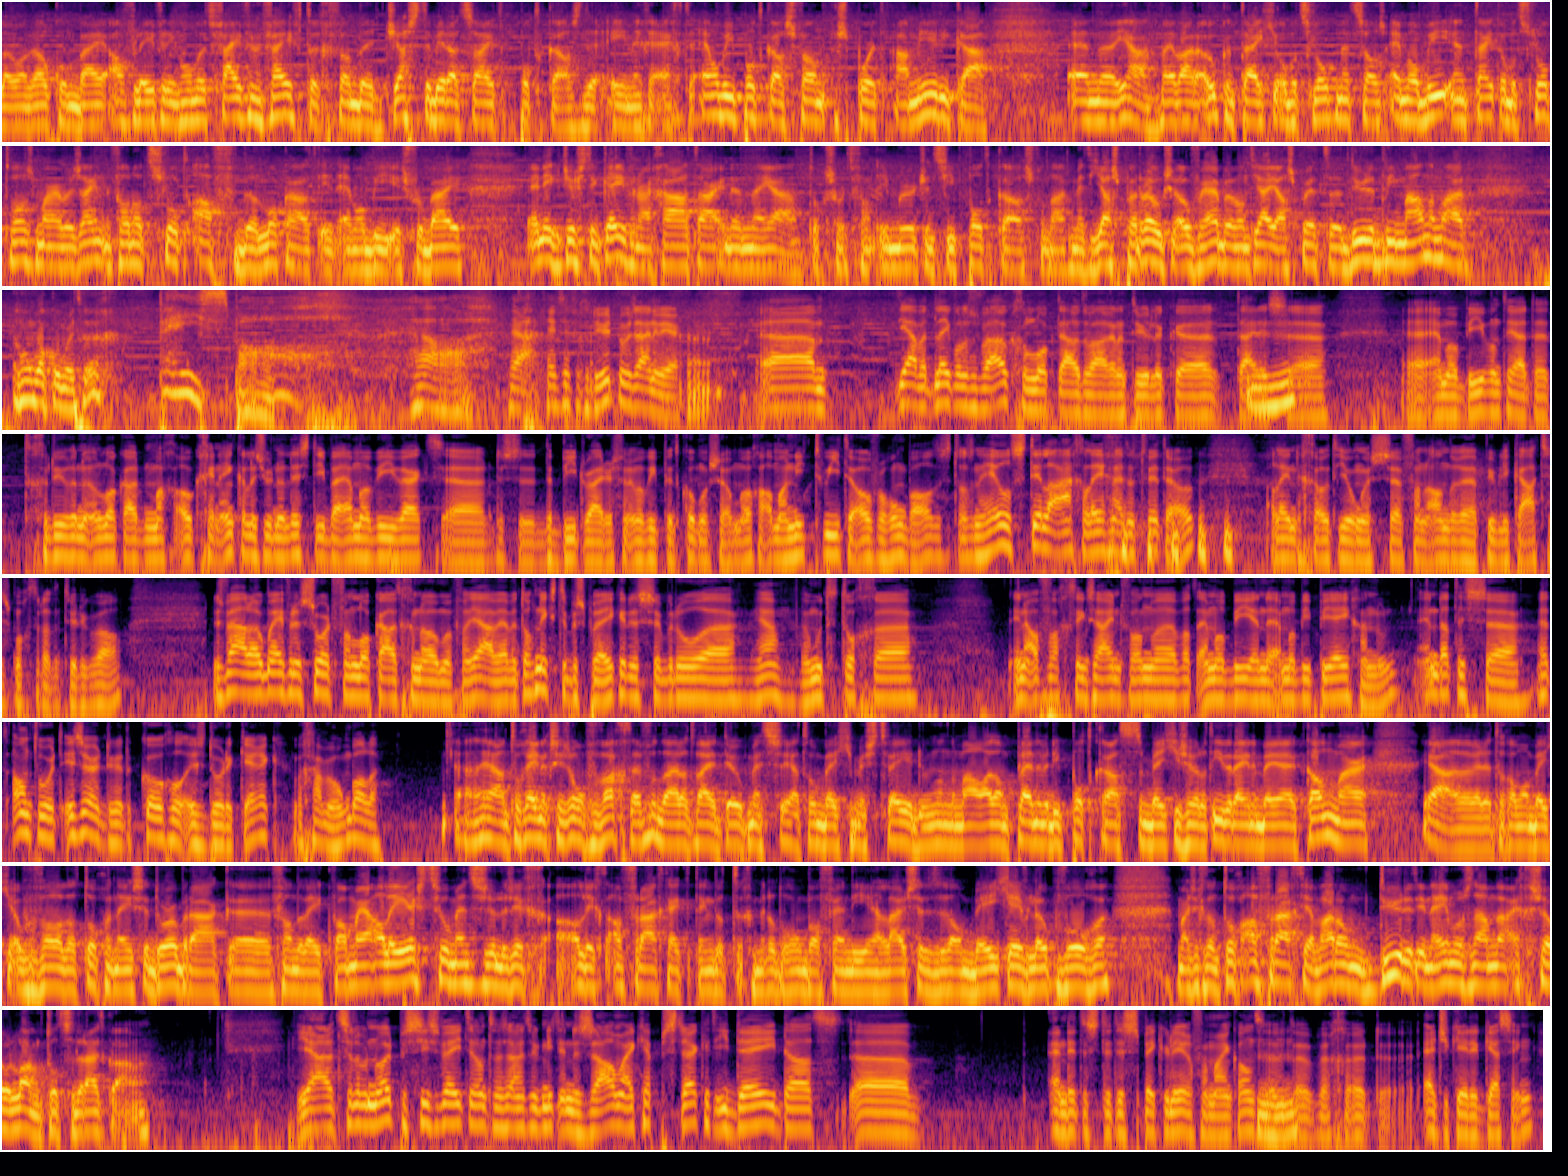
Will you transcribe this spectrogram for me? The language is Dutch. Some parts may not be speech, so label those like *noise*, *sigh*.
Hallo en welkom bij aflevering 155 van de Just a Bit Outside podcast. De enige echte MLB-podcast van Sport Amerika. En eh, ja, wij waren ook een tijdje op het slot, net zoals MLB een tijd op het slot was. Maar we zijn van het slot af. De lockout in MLB is voorbij. En ik, Justin Kevenaar, ga het daar in een uh, ja, toch soort van emergency podcast vandaag met Jasper Roos over hebben. Want ja, Jasper, het uh, duurde drie maanden, maar honkbal komt weer terug. Baseball. Oh, ja, het heeft even geduurd, maar we zijn er weer. Ja, het leek wel alsof we ook gelocked out waren natuurlijk uh, tijdens mm -hmm. uh, MLB. Want ja, dat gedurende een lockout mag ook geen enkele journalist die bij MLB werkt... dus de, de beatwriters van MLB.com of zo... mogen allemaal niet tweeten over honkbal. Dus het was een heel stille aangelegenheid op Twitter ook. *laughs* Alleen de grote jongens van andere publicaties mochten dat natuurlijk wel. Dus we hadden ook maar even een soort van lockout genomen van... ja, we hebben toch niks te bespreken. Dus ik bedoel, ja, we moeten toch in afwachting zijn van uh, wat MLB en de MLBPA gaan doen. En dat is, uh, het antwoord is er. De, kogel is door de kerk. We gaan weer honkballen. Ja, nou ja, toch enigszins onverwacht. Hè? Vandaar dat wij het ook met, ja, toch een beetje met z'n tweeën doen. Want normaal dan plannen we die podcasts een beetje zo dat iedereen een beetje kan. Maar ja, we werden toch allemaal een beetje overvallen dat toch ineens de doorbraak uh, van de week kwam. Maar ja, allereerst, veel mensen zullen zich allicht afvragen. Kijk, ik denk dat de gemiddelde honkbalfan die hier naar luistert het wel een beetje heeft lopen volgen. Maar zich dan toch afvraagt, ja, waarom duurde het in hemelsnaam nou echt zo lang tot ze eruit kwamen? Ja, dat zullen we nooit precies weten, want we zijn natuurlijk niet in de zaal. Maar ik heb sterk het idee dat. Uh, en dit is, dit is speculeren van mijn kant, mm -hmm. de, de, de educated guessing.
